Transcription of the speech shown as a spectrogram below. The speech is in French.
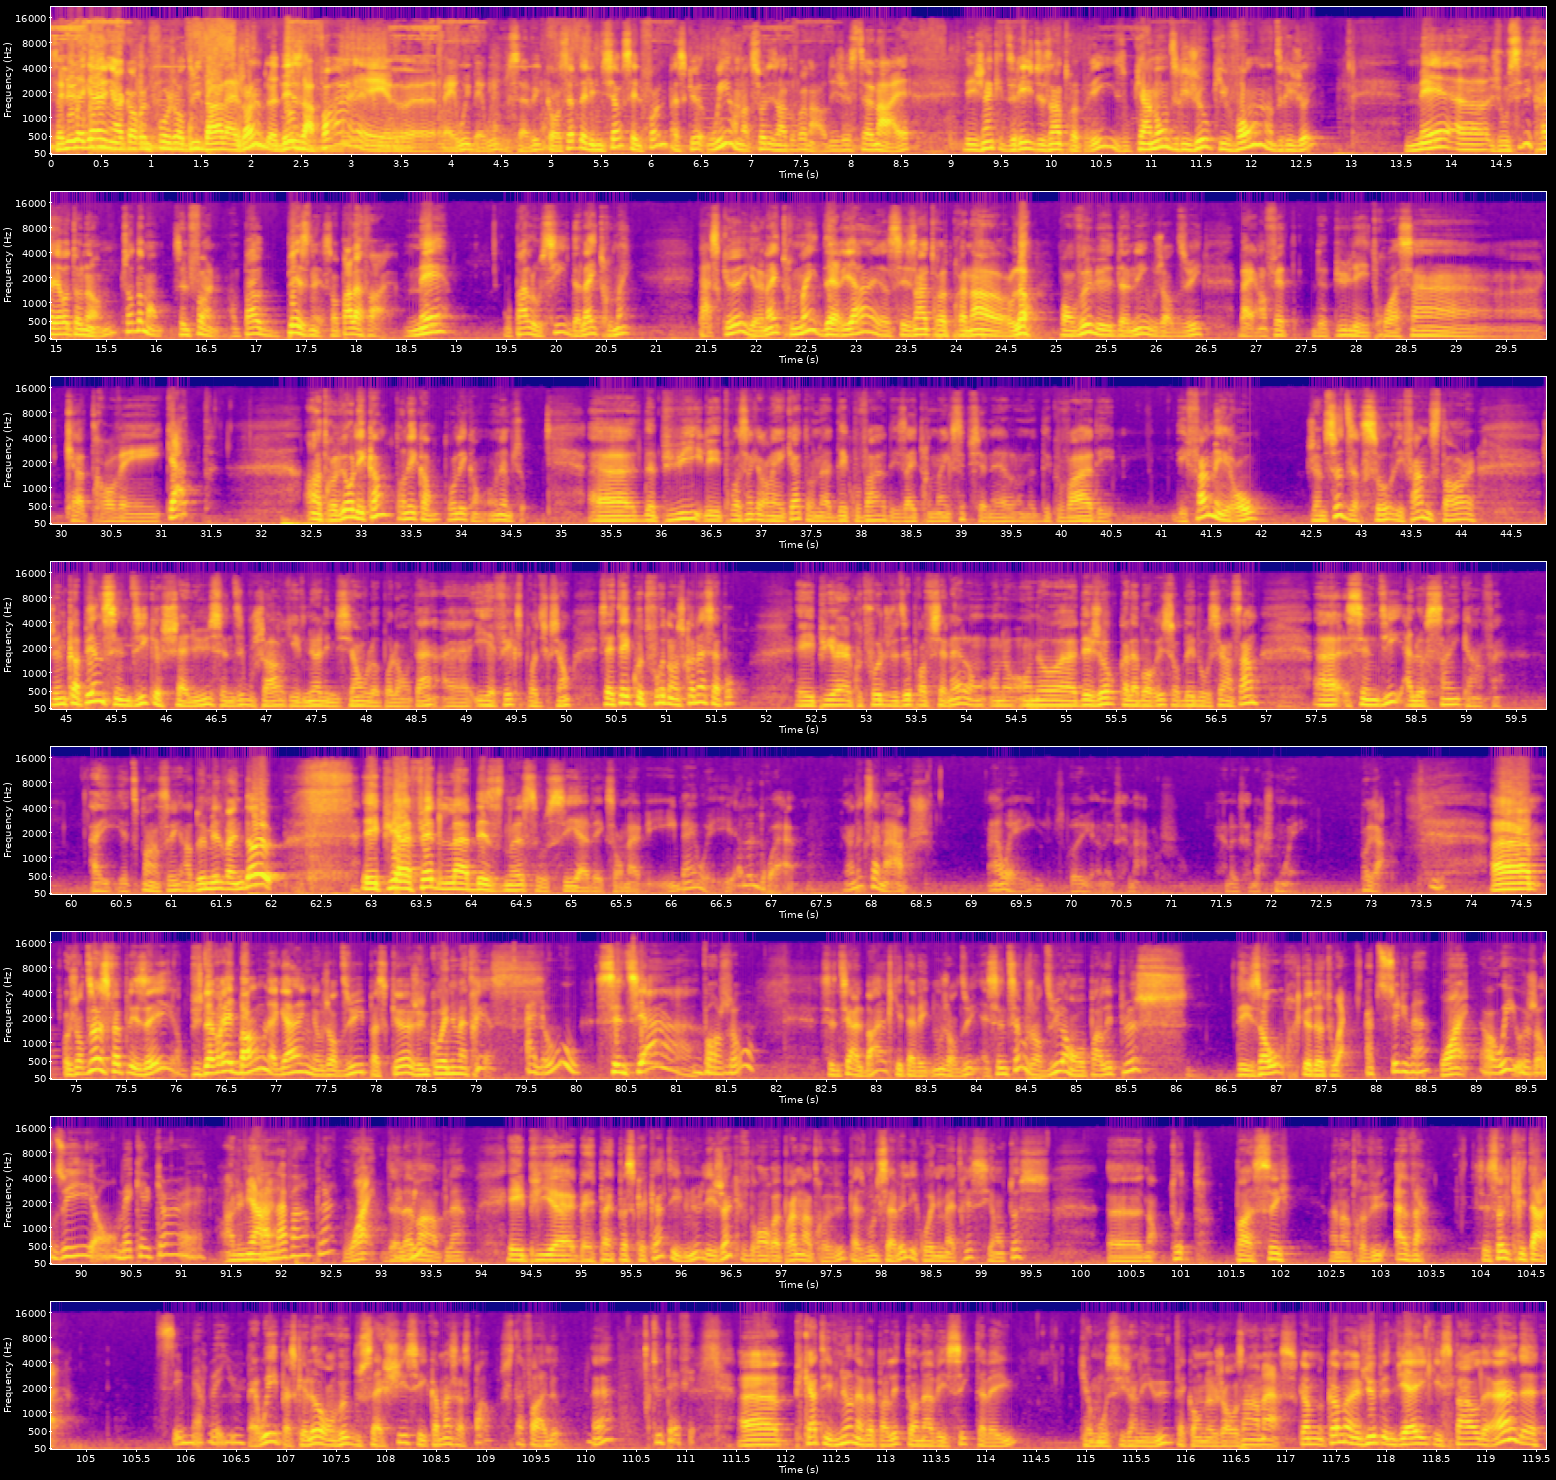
Salut la gang, encore une fois aujourd'hui dans la jungle des affaires. Euh, ben oui, ben oui, vous savez, le concept de l'émission, c'est le fun parce que oui, on en reçoit des entrepreneurs, des gestionnaires, des gens qui dirigent des entreprises ou qui en ont dirigé ou qui vont en diriger. Mais euh, j'ai aussi des travailleurs autonomes, toutes sortes de monde. C'est le fun. On parle business, on parle affaires. Mais on parle aussi de l'être humain. Parce qu'il y a un être humain derrière ces entrepreneurs-là. On veut lui donner aujourd'hui, ben en fait, depuis les 384 entrevues, on les compte, on les compte, on les compte, on aime ça. Euh, depuis les 384, on a découvert des êtres humains exceptionnels, on a découvert des, des femmes héros. J'aime ça dire ça, les femmes stars. J'ai une copine, Cindy, que je salue, Cindy Bouchard, qui est venue à l'émission il pas longtemps, euh, IFX Productions. C'était un coup de foudre, on ne se connaissait pas. Et puis, un coup de foudre, je veux dire professionnel, on, on a, on a, euh, déjà collaboré sur des dossiers ensemble. Euh, Cindy, elle a cinq enfants. Hey, y a-tu pensé? En 2022! Et puis, elle fait de la business aussi avec son mari. Ben oui, elle a le droit. Il y en a que ça marche. Ben oui, je sais pas, il y en a que ça marche. Il y en a que ça marche moins. Pas grave. Euh, aujourd'hui, ça se fait plaisir. Puis je devrais être bon, la gang, aujourd'hui, parce que j'ai une co-animatrice. Allô? Cynthia. Bonjour. Cynthia Albert qui est avec nous aujourd'hui. Cynthia, aujourd'hui, on va parler plus des autres que de toi. Absolument. Ouais, Ah oui, aujourd'hui, on met quelqu'un euh, en lumière. en avant-plan. Ouais, de Ben l'avant-plan. Et puis, euh, ben, pa- parce que quand tu es venu, les gens qui voudront reprendre l'entrevue, parce que vous le savez, les co-animatrices, ils ont tous, euh, non, toutes, passé en entrevue avant. C'est ça le critère. C'est merveilleux. Ben oui, parce que là, on veut que vous sachiez c'est comment ça se passe, cette affaire-là. Hein? Tout à fait. Euh, puis quand tu es venu, on avait parlé de ton AVC que tu avais eu, que moi aussi j'en ai eu, fait qu'on a jasé en masse. Comme, comme un vieux puis une vieille qui se parle de, hein, de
